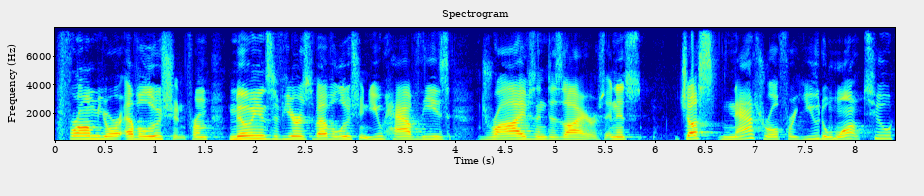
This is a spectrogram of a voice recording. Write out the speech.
from your evolution, from millions of years of evolution. You have these drives and desires, and it's just natural for you to want to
